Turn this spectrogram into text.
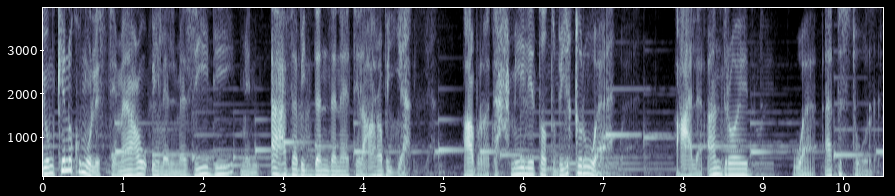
يمكنكم الاستماع إلى المزيد من أعذب الدندنات العربية عبر تحميل تطبيق رواة على أندرويد وأب ستور.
